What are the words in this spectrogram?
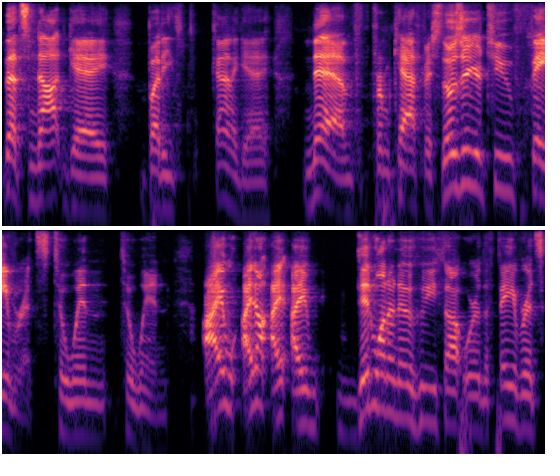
that's not gay, but he's kind of gay. Nev from Catfish. Those are your two favorites to win. To win. I I don't. I I did want to know who you thought were the favorites.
